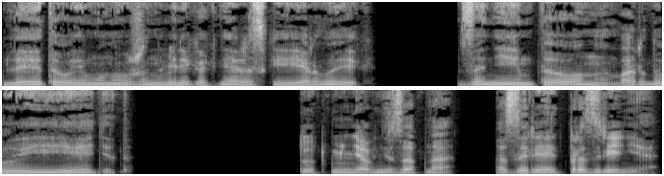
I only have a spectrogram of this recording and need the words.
Для этого ему нужен великокняжеский ярлык. За ним-то он в Орду и едет. Тут меня внезапно озаряет прозрение.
